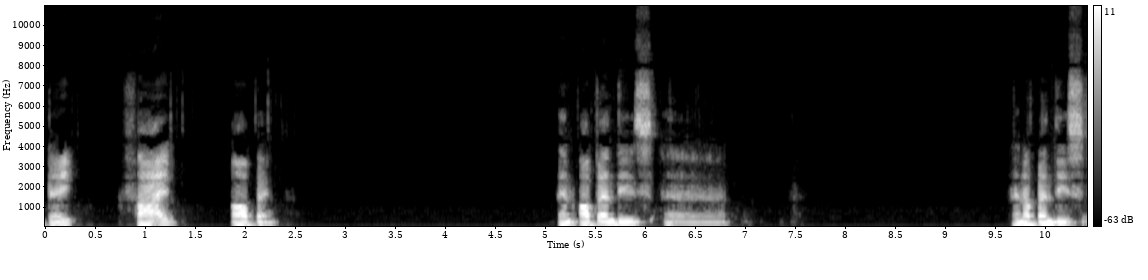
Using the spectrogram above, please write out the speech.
Okay. File open. And open this uh, and open this.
